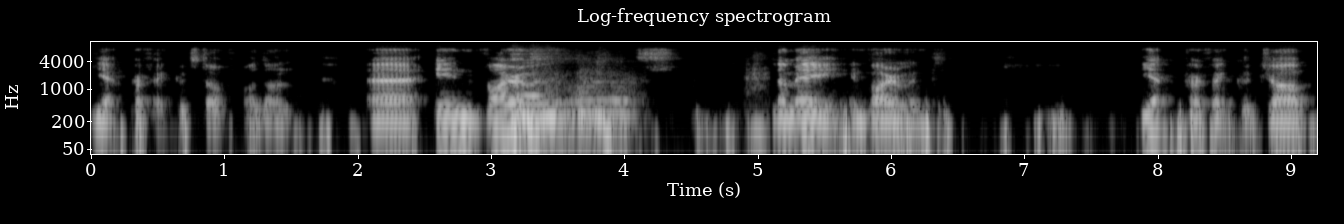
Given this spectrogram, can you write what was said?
Yeah, perfect. Good stuff. Well done. Uh, environment. Num A, environment. Yep, perfect. Good job.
